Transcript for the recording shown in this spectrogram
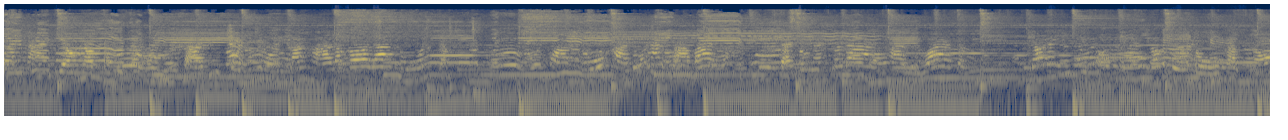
จำหน่ายเกี่ยวกับผลิตภัณฑ์วิสาหกิจชุมชนนะคะแล้วก็ด้ ก็คือหนูกับน้อง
